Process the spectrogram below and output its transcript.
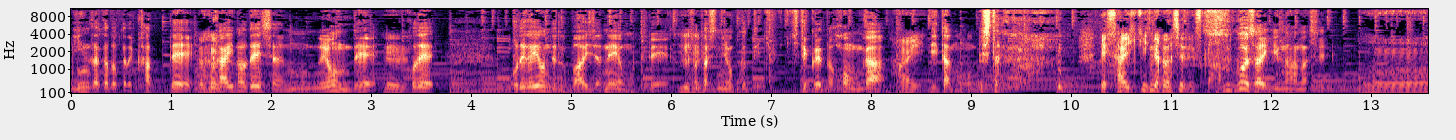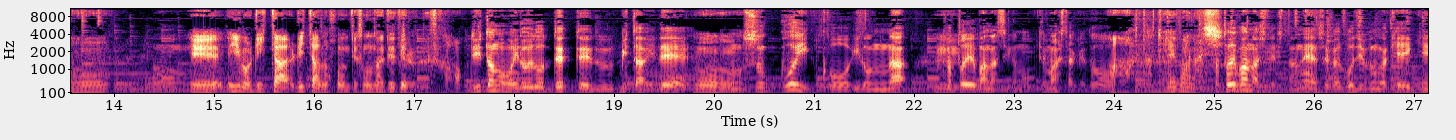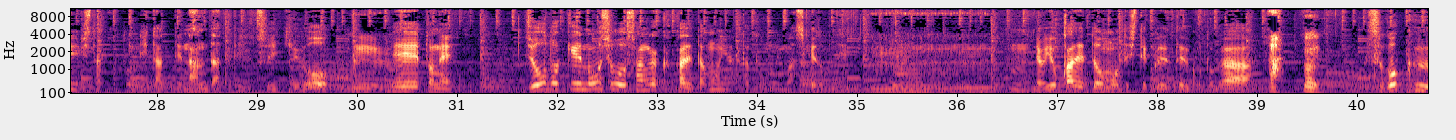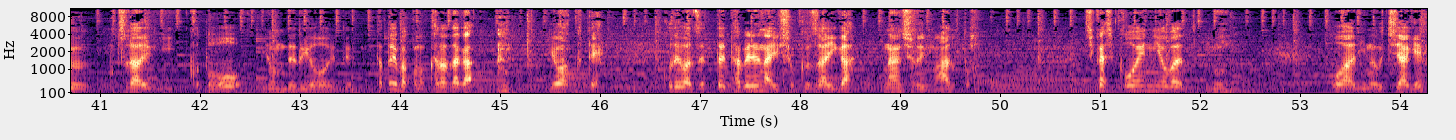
銀座かどっかで買ってうん。帰りの電車で読んで、うん。これ俺が読んでる場合じゃねえ思ってうん。私に送ってきてくれた本がはい。リタの本でした。え最近の話ですか？すごい最近の話、うんえー今リタリタの本ってそんな出てるんですか？リタの本いろいろ出てるみたいで、うん。うんすっごいこういろんなうん。例え話が載ってましたけど、ああ例え話。例え話でしたね。それからご自分が経験したことリタってなんだっていう追求を。うん。えーとね浄土系の和尚さんが書かれたもんやったと思いますけどね、うーん。うん、だから良かれと思ってしてくれてることがあうんすごく辛いことを読んでるよって。例えばこの体が 弱くてこれは絶対食べれない食材が何種類もあると。しかし公演に呼ばれた時に終わりの打ち上げ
